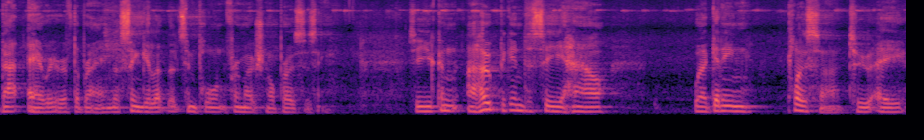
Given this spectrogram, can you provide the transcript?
that area of the brain, the cingulate that's important for emotional processing. So you can, I hope, begin to see how we're getting closer to a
